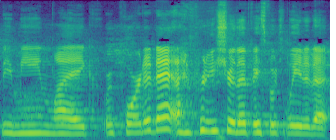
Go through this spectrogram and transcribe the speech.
you mean like reported it? I'm pretty sure that Facebook deleted it.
